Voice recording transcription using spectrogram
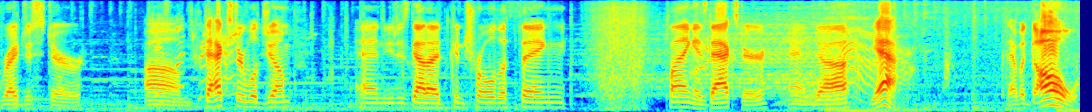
register, um, Daxter will jump, and you just gotta control the thing playing as Daxter, and, uh, yeah. There we go!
